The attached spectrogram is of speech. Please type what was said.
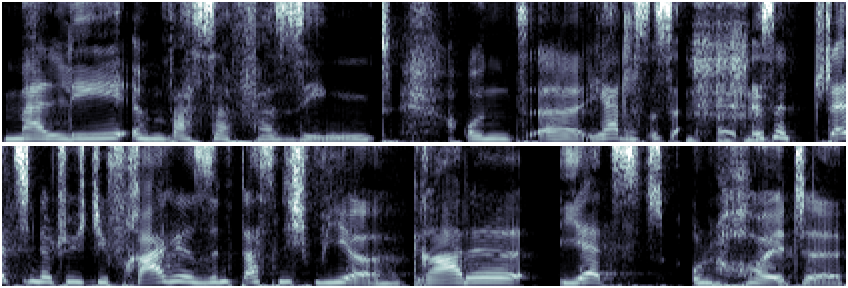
Malé im Wasser versinkt. Und äh, ja, das ist, es stellt sich natürlich die Frage, sind das nicht wir, gerade jetzt und heute,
